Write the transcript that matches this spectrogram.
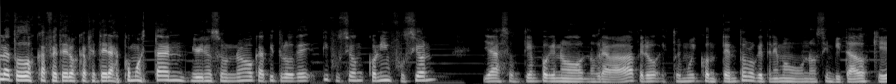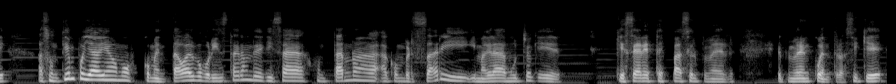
Hola a todos cafeteros, cafeteras, ¿cómo están? Bienvenidos a un nuevo capítulo de Difusión con Infusión. Ya hace un tiempo que no, no, grababa, pero estoy muy contento porque tenemos unos invitados que hace un tiempo ya habíamos comentado algo por Instagram de quizás juntarnos a, conversar y, me agrada mucho que, que, sea en este espacio el primer, el primer encuentro. Así que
